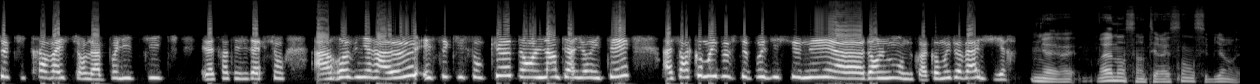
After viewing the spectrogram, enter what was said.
ceux qui travaillent sur la politique et la stratégie d'action à revenir à eux et ceux qui sont que dans l'intériorité à savoir comment ils peuvent se positionner euh, dans le monde, quoi, comment ils peuvent agir. Ouais, ouais. ouais non, c'est intéressant, c'est bien. Ouais.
